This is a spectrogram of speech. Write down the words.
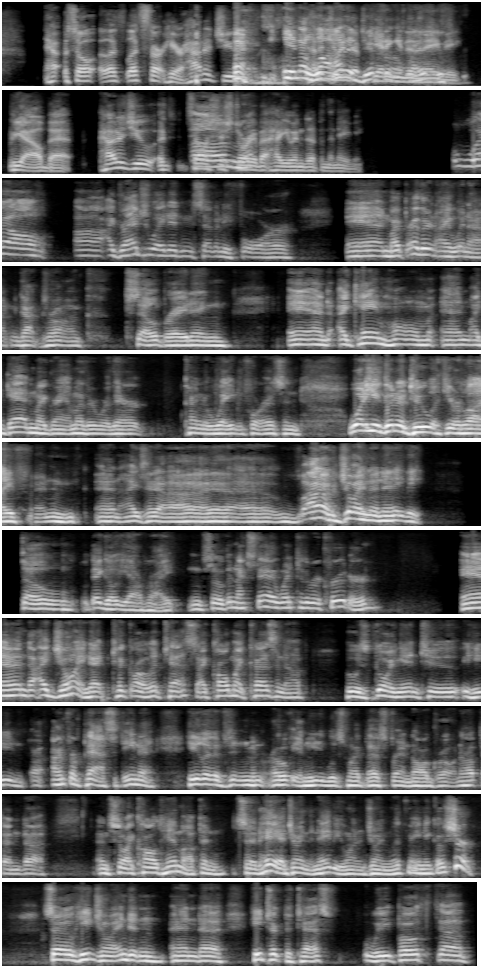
so let's let's start here. How did you in a lot you end of up getting into the navy? Yeah i'll bet. How did you uh, tell us your Um, story about how you ended up in the navy? Well, uh, I graduated in 74, and my brother and I went out and got drunk celebrating. And I came home, and my dad and my grandmother were there kind of waiting for us. And what are you going to do with your life? And, and I said, uh, I'll join the Navy. So they go, yeah, right. And so the next day I went to the recruiter and I joined. I took all the tests. I called my cousin up who was going into he I'm from Pasadena. He lives in Monrovia and he was my best friend all growing up and uh and so I called him up and said, "Hey, I joined the Navy. You want to join with me?" And he goes, "Sure." So he joined and and uh he took the test. We both uh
